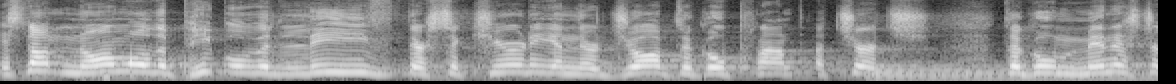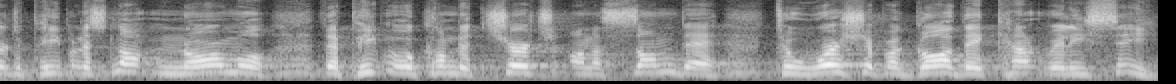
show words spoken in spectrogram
It's not normal that people would leave their security and their job to go plant a church, to go minister to people. It's not normal that people would come to church on a Sunday to worship a God they can't really see.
